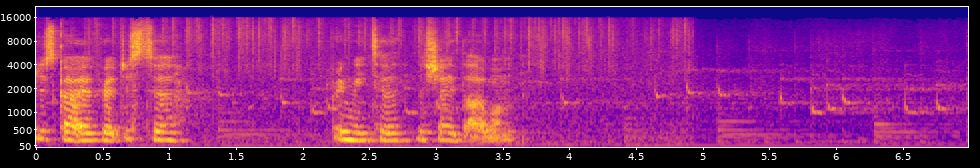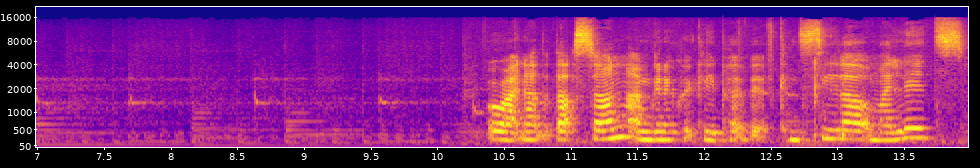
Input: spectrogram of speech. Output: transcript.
Just go over it just to bring me to the shade that I want. Alright, now that that's done, I'm going to quickly put a bit of concealer on my lids,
